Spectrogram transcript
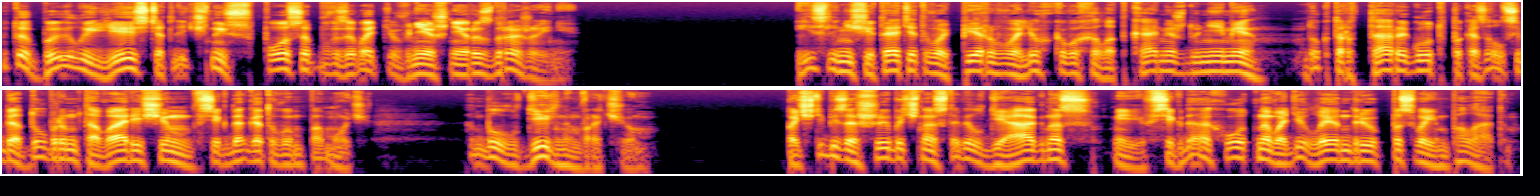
Это был и есть отличный способ вызывать внешнее раздражение. Если не считать этого первого легкого холодка между ними, доктор Тарыгут показал себя добрым товарищем, всегда готовым помочь. Он был дельным врачом. Почти безошибочно ставил диагноз и всегда охотно водил Эндрю по своим палатам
